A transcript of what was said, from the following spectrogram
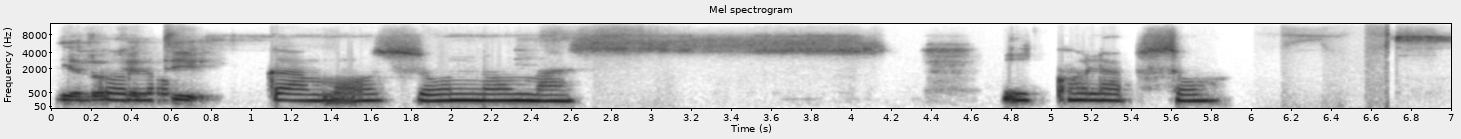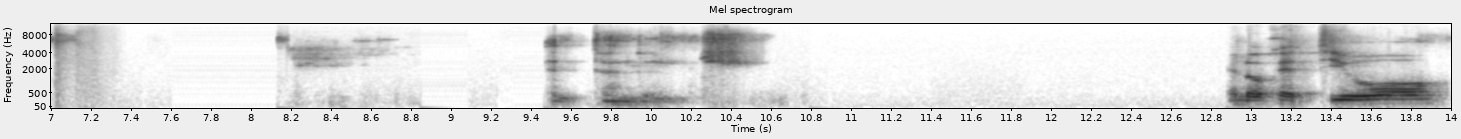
Y el objetivo, Colocamos uno más y colapsó. entendemos. El objetivo,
